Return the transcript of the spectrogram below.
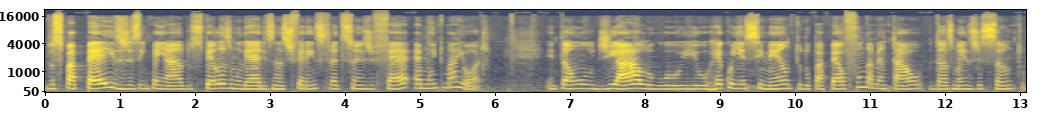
dos papéis desempenhados pelas mulheres nas diferentes tradições de fé é muito maior. Então, o diálogo e o reconhecimento do papel fundamental das mães de santo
